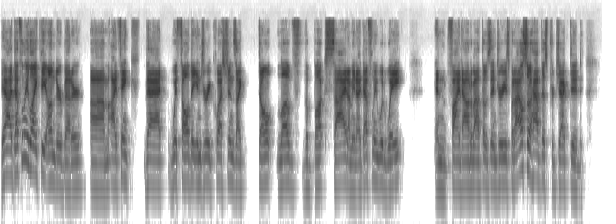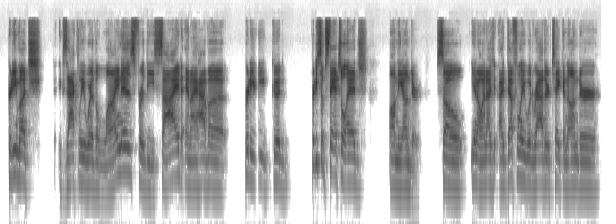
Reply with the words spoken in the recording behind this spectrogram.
Yeah, I definitely like the under better. Um, I think that with all the injury questions, I don't love the Bucks side. I mean, I definitely would wait and find out about those injuries, but I also have this projected pretty much exactly where the line is for the side, and I have a pretty good, pretty substantial edge on the under. So, you know, and I, I definitely would rather take an under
